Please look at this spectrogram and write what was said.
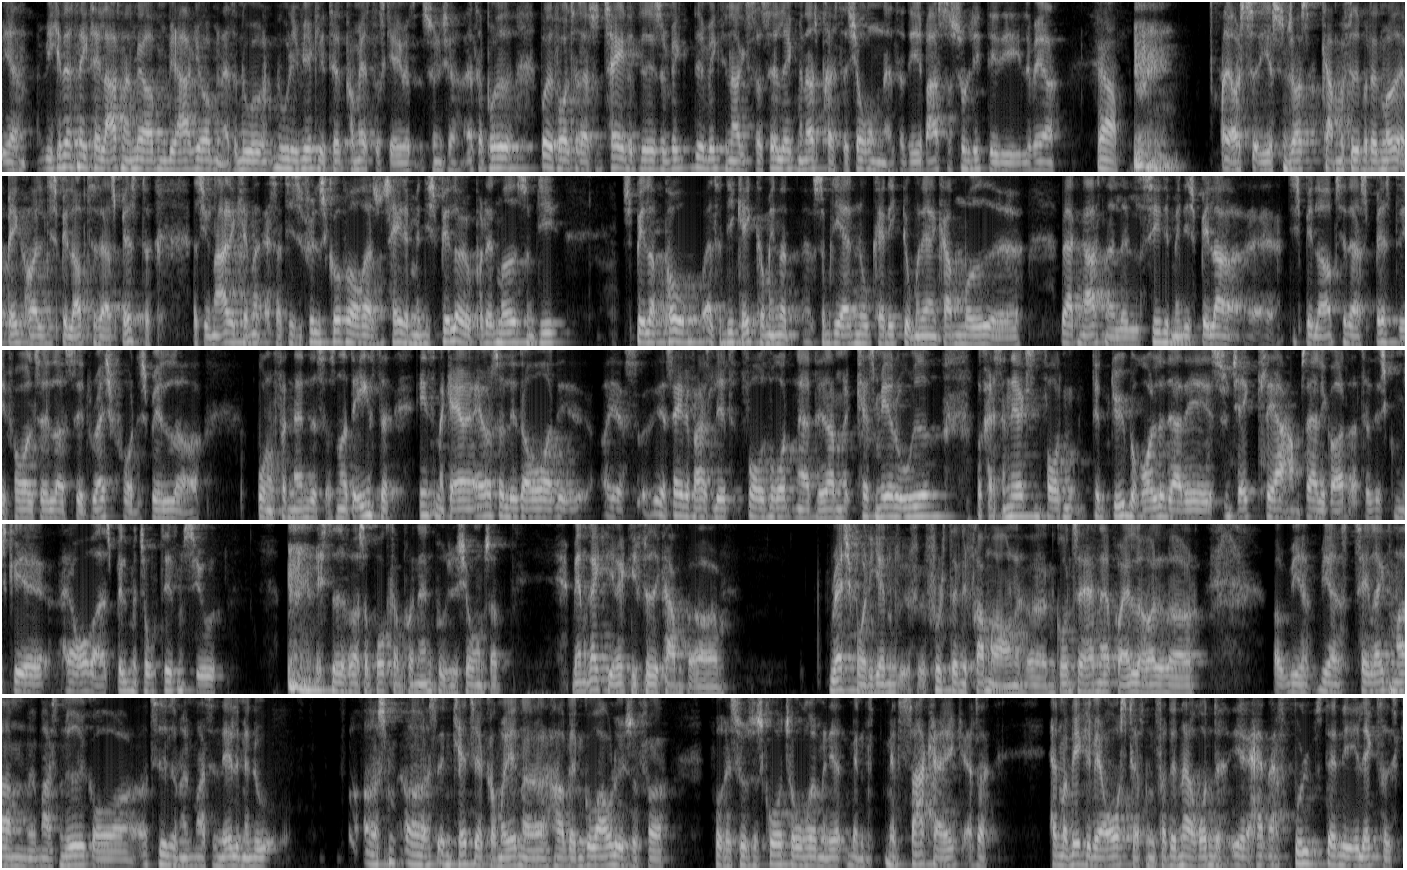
ja, vi kan næsten ikke tale Arsenal mere op, end vi har gjort, men altså nu, nu er de virkelig tæt på mesterskabet, synes jeg. Altså både, både i forhold til resultatet, det er, så vigtigt, det er vigtigt nok i sig selv, ikke? men også præstationen. Altså det er bare så solidt, det de leverer. Ja. Og jeg, også, jeg synes også, at kampen er fed på den måde, at begge hold de spiller op til deres bedste. Altså United kender, altså de er selvfølgelig skuffet over resultatet, men de spiller jo på den måde, som de spiller på. Altså de kan ikke komme ind, og, som de er nu, kan de ikke dominere en kamp mod øh, hverken Arsenal eller City, men de spiller, øh, de spiller op til deres bedste i forhold til at sætte Rashford i spil og Bruno Fernandes og sådan noget. Det eneste, det eneste man kan ære sig lidt over, det, og jeg, jeg sagde det faktisk lidt forud for runden, er det der med Casemiro ude, og Christian Eriksen får den, den dybe rolle der, det synes jeg ikke klæder ham særlig godt. Altså det skulle måske have overvejet at spille med to defensive, i stedet for at så brugt ham på en anden position. Så. Men en rigtig, rigtig fed kamp, og Rashford igen fuldstændig fremragende, og en grund til, at han er på alle hold, og og vi har, vi har talt rigtig meget om Martin Ødegaard og, og tidligere med Martinelli, men nu også, også en Katja kommer ind og har været en god afløser for, for Jesus at score to men, men, men Saka ikke, altså han må virkelig være overskriften for den her runde. Ja, han er fuldstændig elektrisk.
